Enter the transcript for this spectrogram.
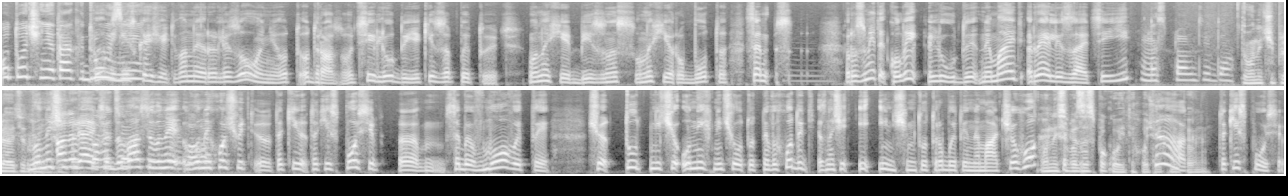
Оточення так, друзі. Ви мені скажіть, вони реалізовані от одразу. Оці люди, які запитують, у них є бізнес, у них є робота. Сам розумієте, коли люди не мають реалізації, насправді да. то вони чіпляються до вони чіпляються до вас, і вони вони хочуть е, такий такий спосіб ем, себе вмовити, що тут нічого у них нічого тут не виходить, значить і іншим тут робити нема чого. Вони себе заспокоїти хочуть. Так, напевно. такий спосіб.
